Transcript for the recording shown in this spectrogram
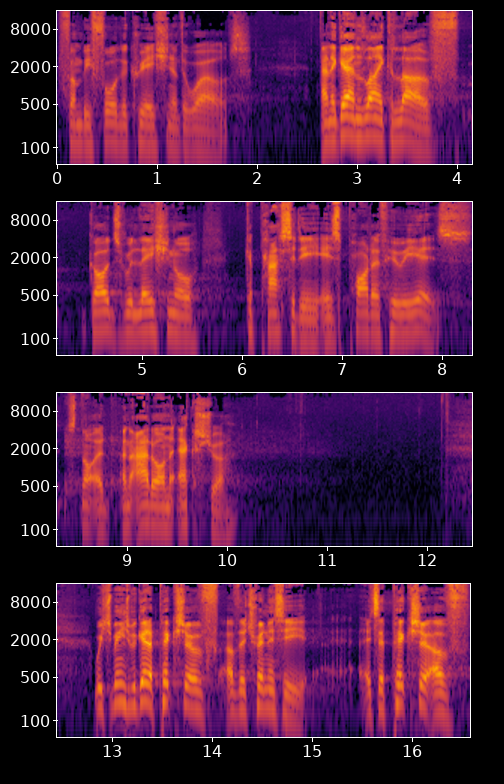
from before the creation of the world. And again, like love, God's relational capacity is part of who He is. It's not a, an add on extra. Which means we get a picture of, of the Trinity. It's a picture of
